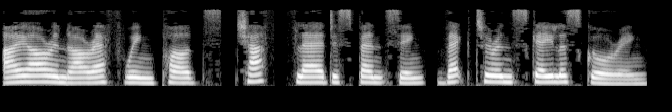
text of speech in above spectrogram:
IR and RF wing pods, chaff, flare dispensing, vector and scalar scoring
